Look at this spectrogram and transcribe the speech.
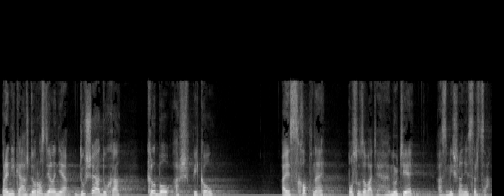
preniká až do rozdelenia duše a ducha, klbov a špikov a je schopné posudzovať hnutie a zmyšľanie srdca.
